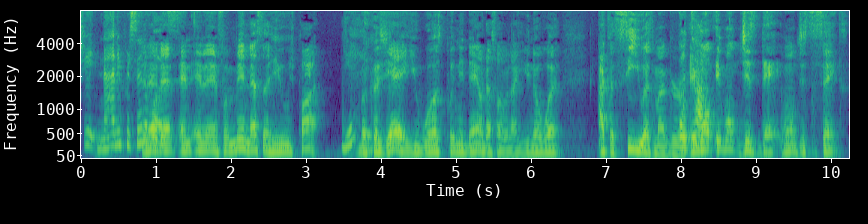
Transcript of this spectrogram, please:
shit. Ninety percent of that- us. that- and, and and for men, that's a huge part. Yeah. Because yeah, you was putting it down. That's why we're like, you know what? I could see you as my girl. It won't. It won't just that. It won't just the sex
